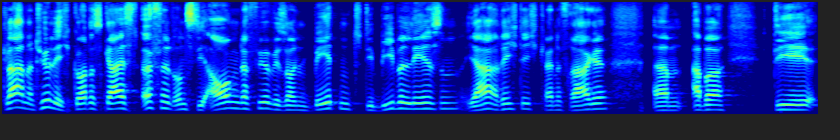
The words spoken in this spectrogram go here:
klar, natürlich, Gottes Geist öffnet uns die Augen dafür. Wir sollen betend die Bibel lesen. Ja, richtig, keine Frage. Ähm, aber die äh,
